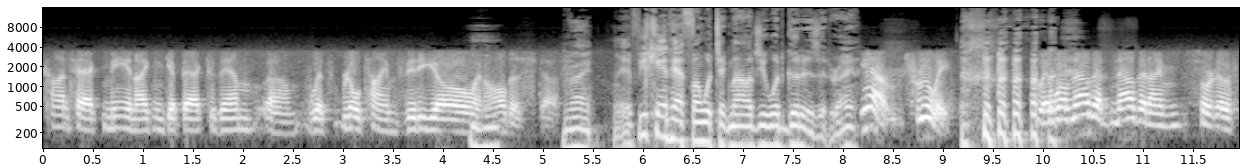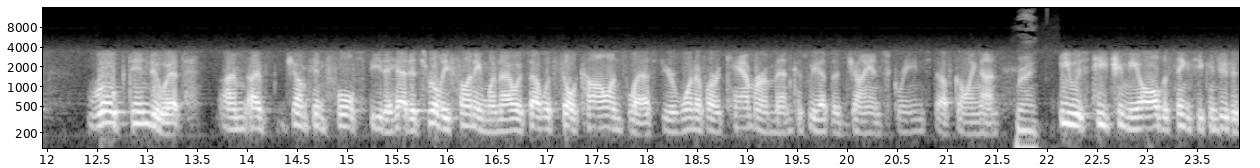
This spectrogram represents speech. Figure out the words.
contact me, and I can get back to them um, with real time video and all this stuff. Right. If you can't have fun with technology, what good is it, right? Yeah, truly. well, now that now that I'm sort of roped into it, I'm, I've jumped in full speed ahead. It's really funny when I was out with Phil Collins last year. One of our cameramen, because we had the giant screen stuff going on, Right. he was teaching me all the things you can do to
